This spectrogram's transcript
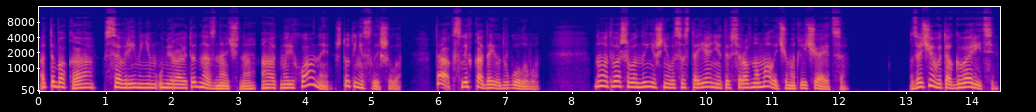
От табака со временем умирают однозначно, а от марихуаны что ты не слышала. Так, слегка дает в голову. Но от вашего нынешнего состояния это все равно мало чем отличается. Зачем вы так говорите?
